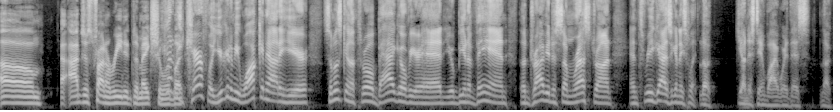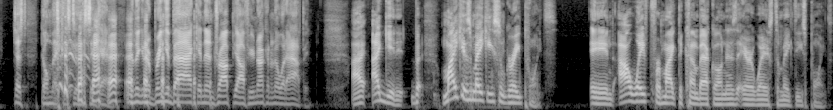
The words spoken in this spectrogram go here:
Um, I- I'm just trying to read it to make sure, You but be careful. You're going to be walking out of here. Someone's going to throw a bag over your head. You'll be in a van. They'll drive you to some restaurant, and three guys are going to explain. Look, you understand why we're this? Look, just don't make us do this again. and they're going to bring you back and then drop you off. You're not going to know what happened. I, I get it. But Mike is making some great points. And I'll wait for Mike to come back on his airways to make these points.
